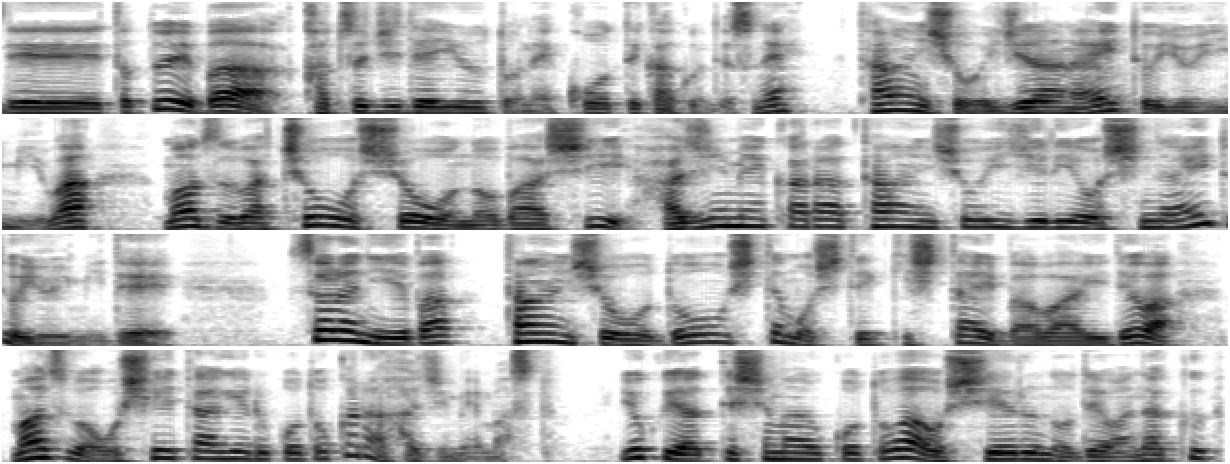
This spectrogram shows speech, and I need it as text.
で例えば活字で言うとねこうって書くんですね。短所をいじらないという意味はまずは長所を伸ばし初めから短所いじりをしないという意味でさらに言えば短所をどうしても指摘したい場合ではまずは教えてあげることから始めますと。よくやってしまうことは教えるのではなく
